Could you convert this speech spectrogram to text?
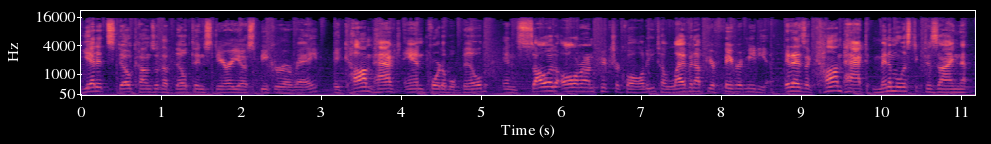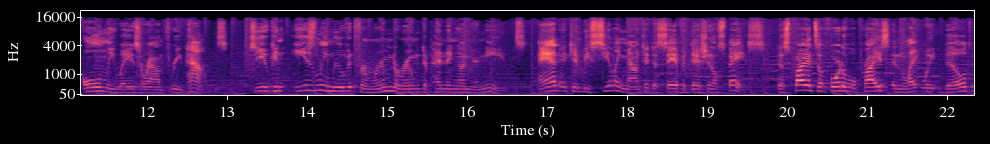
yet it still comes with a built-in stereo speaker array, a compact and portable build, and solid all-around picture quality to liven up your favorite media. It has a compact, minimalistic design that only weighs around 3 pounds, so you can easily move it from room to room depending on your needs. And it can be ceiling mounted to save additional space. Despite its affordable price and lightweight build,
